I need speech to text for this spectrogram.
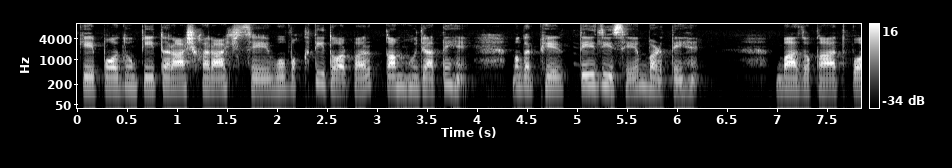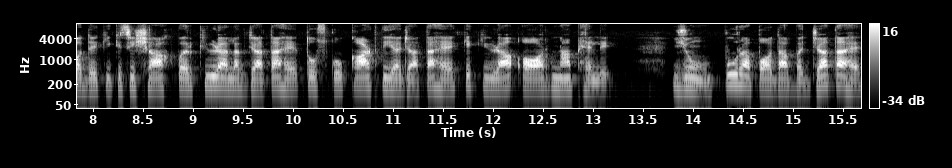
کہ پودوں کی تراش خراش سے وہ وقتی طور پر کم ہو جاتے ہیں، مگر پھر تیزی سے بڑھتے ہیں۔ بعض اوقات پودے کی کسی شاخ پر کیڑا لگ جاتا ہے تو اس کو کاٹ دیا جاتا ہے کہ کیڑا اور نہ پھیلے۔ یوں پورا پودا بچ جاتا ہے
